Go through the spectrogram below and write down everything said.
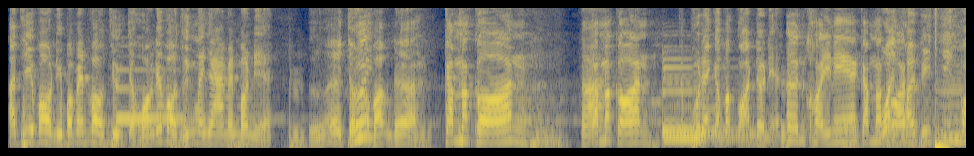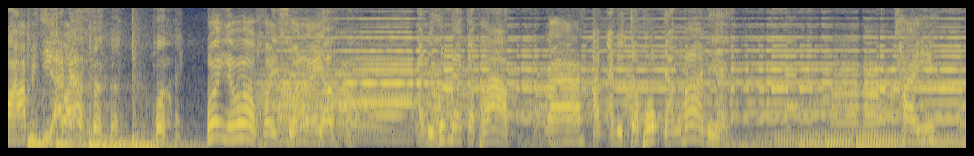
อันที่เว้านี่บ่แม่นเว้าถึงเจ้าของได้เว้าถึงมายาแม่นบ่เนี่ยเอ้ยเจ้าระวังเด้อกรรมกรฮะกรรมกรผู้ใดกลับมาก่อนเด้อเนี่ยเอินข่อยเนี่ยกรรมโอ้ยกรคอยพิธีก่อนเอาพิธีก่อนเดี๋ยวๆโอ้ยเฮ้ยอย่ามาบอกข่อยสวนไหนเดี๋ยวอันนี้คุณแม่เจ้าภาพ ว่าอันอันนี้เจ้าพกหยังมาเนี่ย ใคร โ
